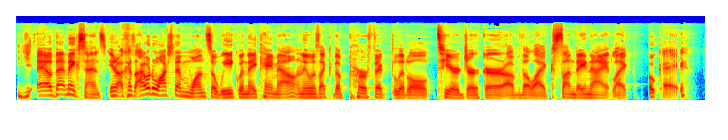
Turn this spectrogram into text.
Yeah, oh, that makes sense. You know, because I would watch them once a week when they came out, and it was like the perfect little tear jerker of the like Sunday night. Like, okay,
